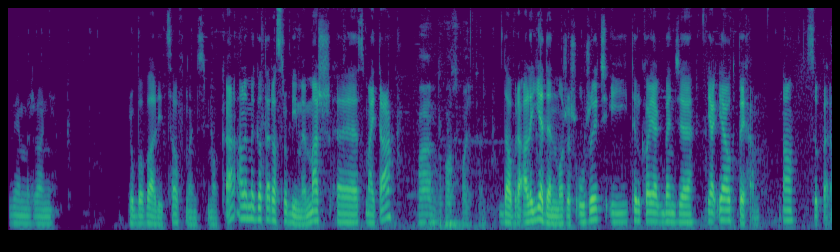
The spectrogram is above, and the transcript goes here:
Wiemy, że oni próbowali cofnąć smoka, ale my go teraz robimy. Masz e, smite'a? Mam dwa smajty. Dobra, ale jeden możesz użyć i tylko jak będzie. Ja, ja odpycham. No, super.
